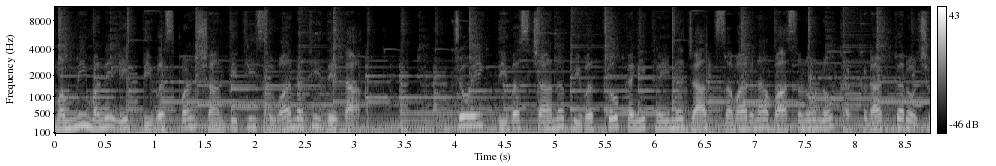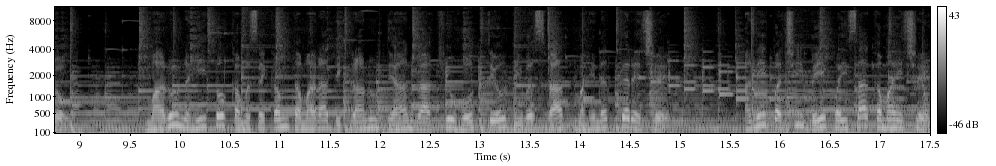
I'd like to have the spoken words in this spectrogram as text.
મમ્મી મને એક દિવસ પણ શાંતિથી સુવા નથી દેતા. જો એક દિવસ ચા ન પીવત તો કંઈ થઈને જાત સવારના વાસણોનો ખખડાટ કરો છો. મારું નહીં તો કમસે કમ તમારા દીકરાનું ધ્યાન રાખ્યું હોત તેઓ દિવસ રાત મહેનત કરે છે. અને પછી બે પૈસા કમાય છે.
